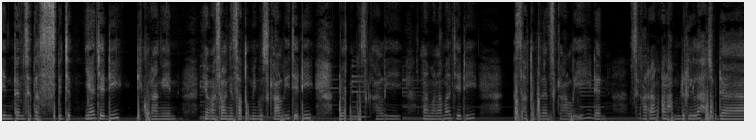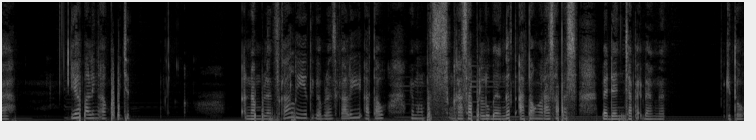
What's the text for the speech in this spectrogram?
intensitas pijatnya jadi dikurangin. Yang asalnya satu minggu sekali jadi dua minggu sekali. Lama-lama jadi satu bulan sekali dan sekarang alhamdulillah sudah ya paling aku pijat enam bulan sekali tiga bulan sekali atau memang pas ngerasa perlu banget atau ngerasa pas badan capek banget gitu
